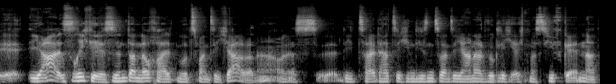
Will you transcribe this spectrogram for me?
Äh, ja, ist richtig. Es sind dann doch halt nur 20 Jahre. Ne? Und es, die Zeit hat sich in diesen 20 Jahren halt wirklich echt massiv geändert.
